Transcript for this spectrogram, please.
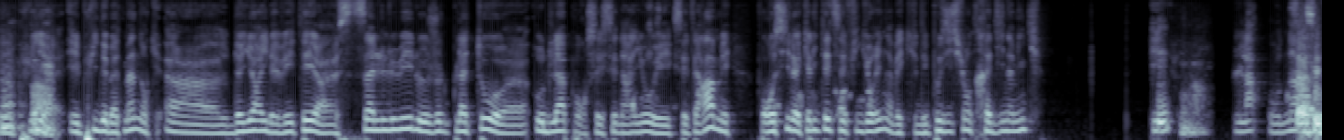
Et puis, et puis des Batman. Donc, euh, d'ailleurs, il avait été euh, salué le jeu de plateau au-delà pour ses scénarios et etc. Mais pour aussi la qualité de ses figurines avec des positions très dynamiques. Et mmh. là, on a. Ça, c'est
